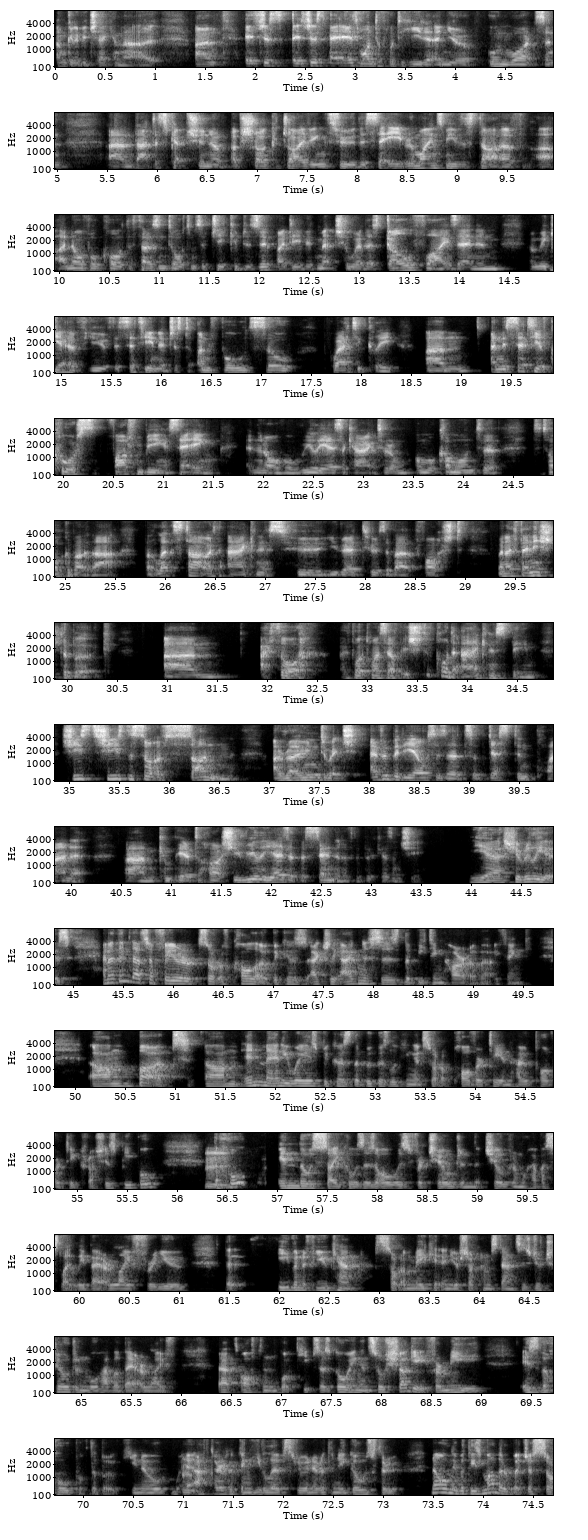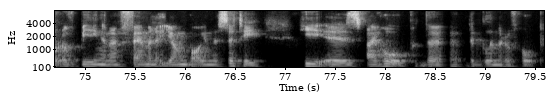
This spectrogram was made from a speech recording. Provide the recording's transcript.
I'm going to be checking that out. Um, it's just, it's just, it is wonderful to hear it in your own words. And um, that description of, of Shug driving through the city. It reminds me of the start of a, a novel called The Thousand Autumns of Jacob de Zoet by David Mitchell, where this gull flies in and, and we get a view of the city and it just unfolds so poetically. Um, and the city, of course, far from being a setting in the novel, really is a character, and, and we'll come on to, to talk about that. But let's start with Agnes, who you read to us about first. When I finished the book, um, I thought I thought to myself, it should have called Agnes Bain. She's she's the sort of sun around which everybody else is a sort of distant planet um, compared to her. She really is at the center of the book, isn't she? Yeah, she really is. And I think that's a fair sort of call out because actually Agnes is the beating heart of it, I think. Um, but um, in many ways, because the book is looking at sort of poverty and how poverty crushes people, mm. the hope in those cycles is always for children that children will have a slightly better life for you, that even if you can't sort of make it in your circumstances, your children will have a better life. That's often what keeps us going. And so Shuggie, for me, is the hope of the book. You know, mm. after everything he lives through and everything he goes through, not only with his mother, but just sort of being an effeminate young boy in the city, he is, I hope, the the glimmer of hope.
